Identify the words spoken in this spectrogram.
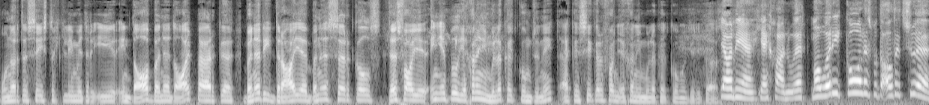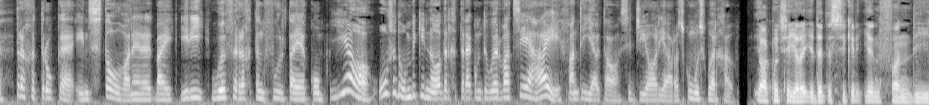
160 km/h en daar binne daai perke, binne die draaie, binne sirkel winkels. Dis waar jy en ek bedoel jy gaan in die moeilikheid kom toe net. Ek is seker van jy gaan in die moeilikheid kom met hierdie kar. Ja nee, jy gaan hoor. Maar hoor die kaal is met altyd so teruggetrokke en stil wanneer dit by hierdie hoë verrigting voertuie kom. Ja, ons het hom bietjie nader getrek om te hoor wat sê hy van die Toyota se GR jare. Kom ons hoor gou. Ja, ek moet sê julle dit is seker een van die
